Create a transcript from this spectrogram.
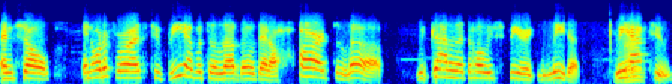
and so in order for us to be able to love those that are hard to love, we got to let the Holy Spirit lead us. We have to,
